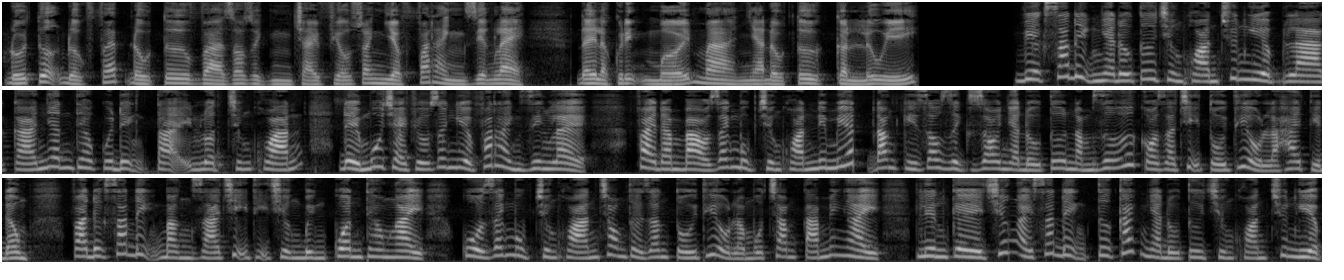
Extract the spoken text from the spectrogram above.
đối tượng được phép đầu tư và giao dịch trái phiếu doanh nghiệp phát hành riêng lẻ. Đây là quy định mới mà nhà đầu tư cần lưu ý. Việc xác định nhà đầu tư chứng khoán chuyên nghiệp là cá nhân theo quy định tại luật chứng khoán để mua trái phiếu doanh nghiệp phát hành riêng lẻ, phải đảm bảo danh mục chứng khoán niêm yết đăng ký giao dịch do nhà đầu tư nắm giữ có giá trị tối thiểu là 2 tỷ đồng và được xác định bằng giá trị thị trường bình quân theo ngày của danh mục chứng khoán trong thời gian tối thiểu là 180 ngày liền kề trước ngày xác định tư cách nhà đầu tư chứng khoán chuyên nghiệp,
